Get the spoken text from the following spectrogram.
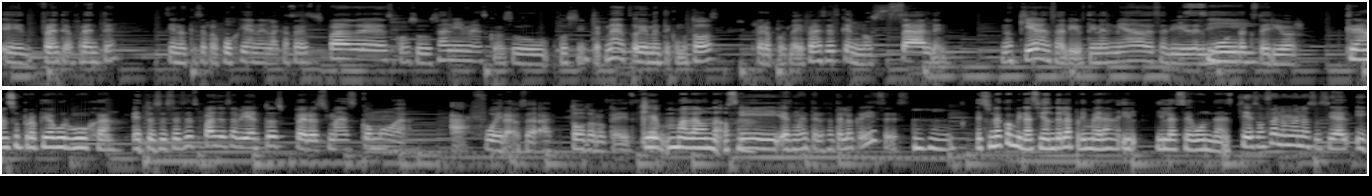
eh, frente a frente sino que se refugian en la casa de sus padres, con sus animes, con su pues, internet, obviamente como todos, pero pues la diferencia es que no salen, no quieren salir, tienen miedo de salir del Sí. mundo exterior. Crean su propia burbuja. Entonces es espacios abiertos, pero es más como a- afuera, o sea, a todo lo que hay. Qué mala onda. O sea, Y es muy interesante lo que dices. ujú. es una combinación de la primera y, y la segunda. Sí, es un fenómeno social y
